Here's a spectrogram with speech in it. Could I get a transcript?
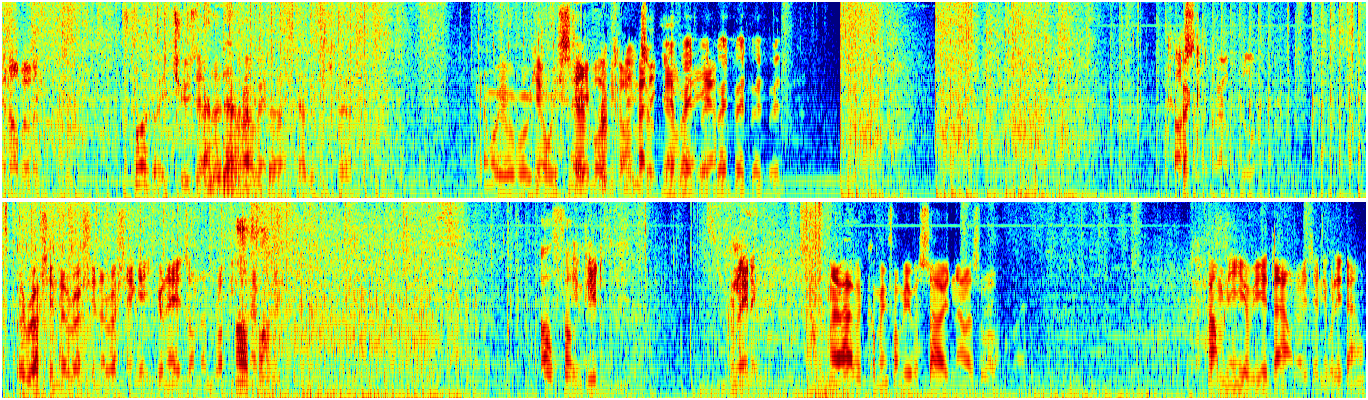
in our building. I thought I got to choose And everything. down I and went- uh, down the stairs. Can we, we, are we stable? Rook We've got a medic up. down Yeah, wait, there, wait, wait, wait, wait, wait. Cast on the ground floor. They're rushing, they're rushing, they're rushing. Get your grenades on them, rockets Oh, and fuck. everything. Oh fuck! Impede. Grenading. Uh, they're coming from the other side now as well. How many of you are down? Is anybody down?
